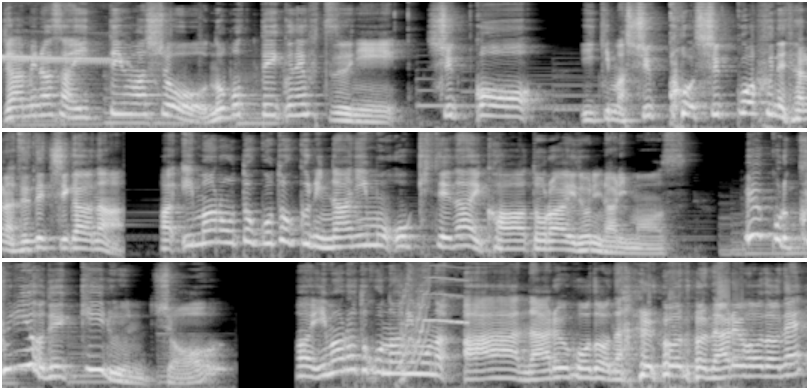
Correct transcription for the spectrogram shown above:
じゃあ皆さん行ってみましょう。登っていくね、普通に。出港。行きます。出港、出港は船だな。全然違うな。あ、今のとこ特に何も起きてないカートライドになります。え、これクリアできるんちゃう？あ、今のとこ何もない。あー、なるほど、なるほど、なるほどね。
